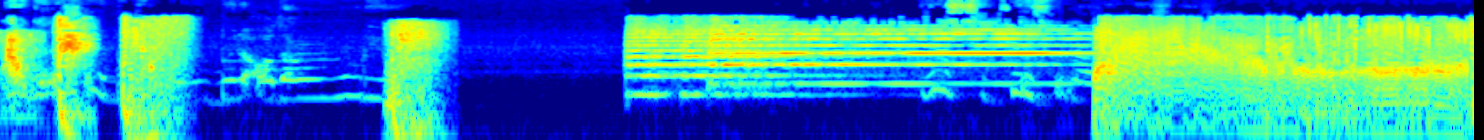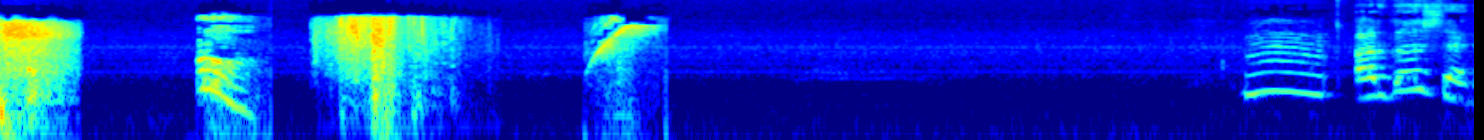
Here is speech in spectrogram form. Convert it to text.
Arkadaşlar böyle- böyle adam vuruyor. Sıkıyorsun. Hmm, arkadaşlar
